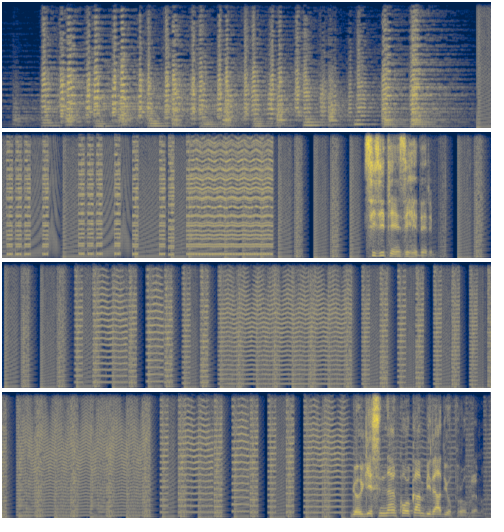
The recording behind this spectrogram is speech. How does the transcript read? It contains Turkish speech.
Sizi tenzih ederim. Gölgesinden korkan bir radyo programı.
